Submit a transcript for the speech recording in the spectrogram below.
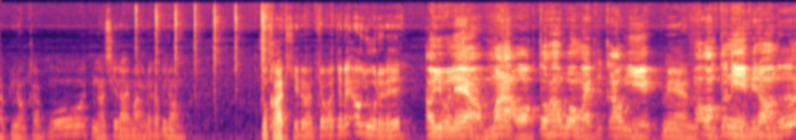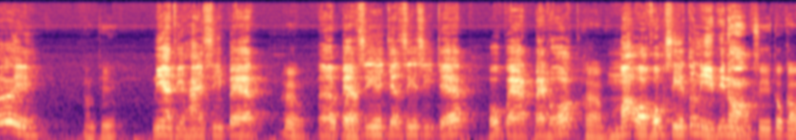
ครับพี่น้องครับโอ้น่าเสียดายมากเลยครับพี่น้องบ่ขาดคิดว่าจะว่าจะได้เอาอยู่เลยเด้เอาอยู่แล้วมาออกตัวห้าวงไว้คือเก่าอีกแม่นมาออกตัวนี้พี่น้องเอ้ยนั่นทีเนี่ยที่หาย48เออเออ84 74 47 68 86ครับมาออก64ตัวนี้พี่น้องสีตัวเก่า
